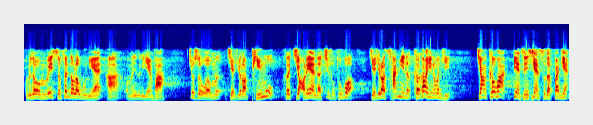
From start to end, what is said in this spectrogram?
我们说我们为此奋斗了五年啊，我们这个研发。就是我们解决了屏幕和铰链的技术突破，解决了产品的可靠性的问题，将科幻变成现实的关键。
